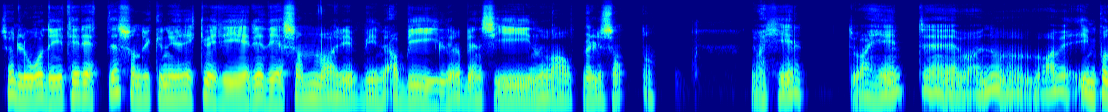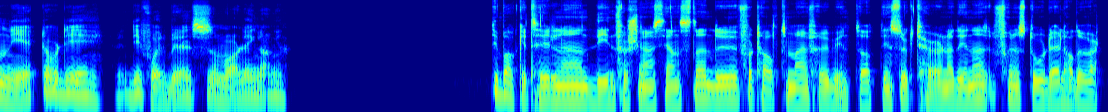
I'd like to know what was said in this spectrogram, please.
Så lå det til rette, så du kunne rekvirere det som var av biler og bensin og alt mulig sånt. Det var helt du var helt eh, var, noe, var imponert over de, de forberedelsene som var den gangen. Tilbake til eh, din førstegangstjeneste. Du fortalte meg før vi begynte at instruktørene dine for en stor del hadde vært,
